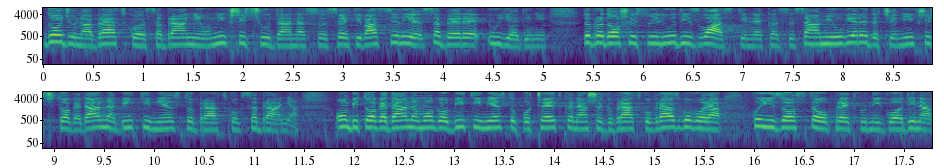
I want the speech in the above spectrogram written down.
dođu na bratsko sabranje u Nikšiću da nas Sveti Vasilije sabere i ujedini. Dobrodošli su i ljudi iz vlasti, neka se sami uvjere da će Nikšić toga dana biti mjesto bratskog sabranja. On bi toga dana mogao biti i mjesto početka našeg bratskog razgovora koji je izostao prethodnih godina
